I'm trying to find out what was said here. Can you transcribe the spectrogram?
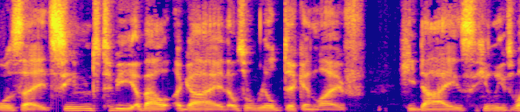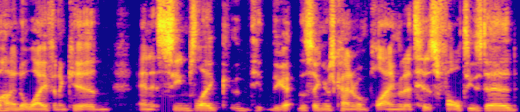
was that it seemed to be about a guy that was a real dick in life. He dies. He leaves behind a wife and a kid, and it seems like the, the, the singer's kind of implying that it's his fault he's dead,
